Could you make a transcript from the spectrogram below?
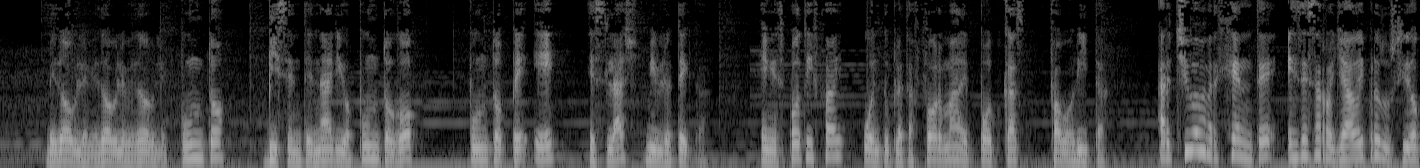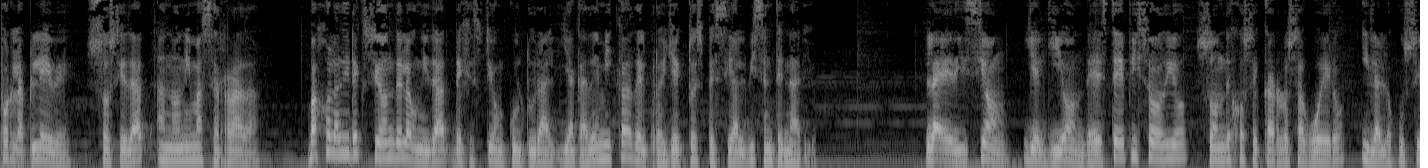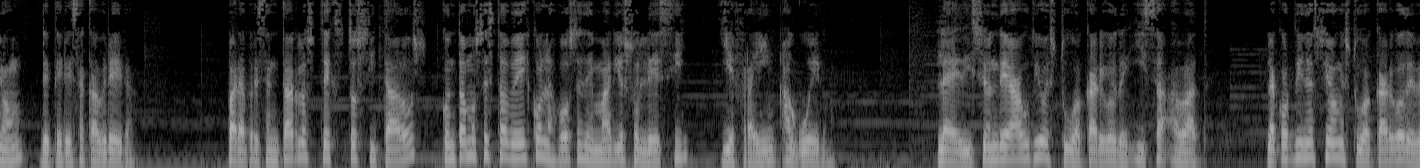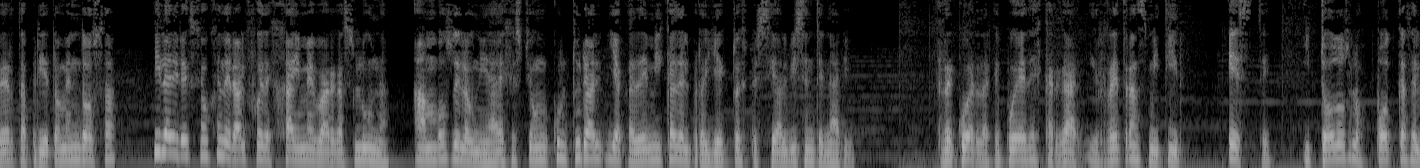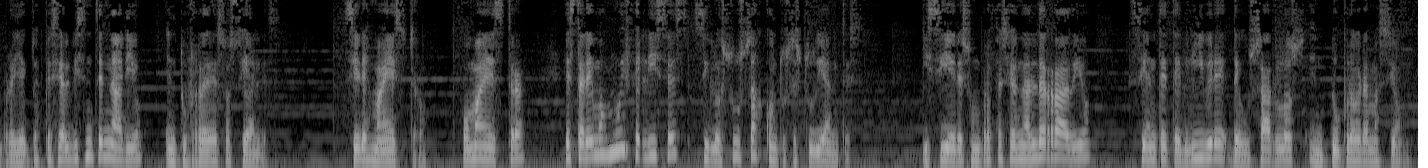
www.bicentenario.gov.pe slash biblioteca, en Spotify o en tu plataforma de podcast favorita. Archivo Emergente es desarrollado y producido por La Plebe, Sociedad Anónima Cerrada, bajo la dirección de la Unidad de Gestión Cultural y Académica del Proyecto Especial Bicentenario. La edición y el guion de este episodio son de José Carlos Agüero y la locución de Teresa Cabrera. Para presentar los textos citados, contamos esta vez con las voces de Mario Solesi y Efraín Agüero. La edición de audio estuvo a cargo de Isa Abad. La coordinación estuvo a cargo de Berta Prieto Mendoza y la dirección general fue de Jaime Vargas Luna, ambos de la Unidad de Gestión Cultural y Académica del Proyecto Especial Bicentenario. Recuerda que puedes descargar y retransmitir este y todos los podcasts del Proyecto Especial Bicentenario en tus redes sociales. Si eres maestro o maestra, estaremos muy felices si los usas con tus estudiantes. Y si eres un profesional de radio, siéntete libre de usarlos en tu programación.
